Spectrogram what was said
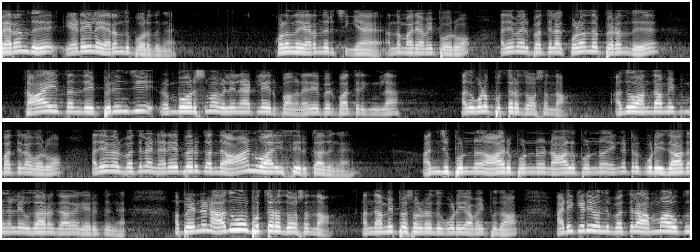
பிறந்து இடையில இறந்து போகிறதுங்க குழந்தை இறந்துருச்சிங்க அந்த மாதிரி அமைப்பு வரும். அதே மாதிரி பார்த்தீங்கன்னா குழந்தை பிறந்து தாய் தந்தை பிரிஞ்சு ரொம்ப வருஷமாக வெளிநாட்டிலே இருப்பாங்க. நிறைய பேர் பார்த்துருக்கீங்களா? அது கூட புத்திர தோஷம்தான். அதுவும் அந்த அமைப்பும் பார்த்தீங்கன்னா வரும். அதே மாதிரி பார்த்தீங்கன்னா நிறைய பேருக்கு அந்த ஆண் வாரிசு இருக்காதுங்க. அஞ்சு பொண்ணு ஆறு பொண்ணு நாலு பொண்ணு எங்கிட்ட இருக்கக்கூடிய ஜாதகங்களே உதாரண ஜாதகம் இருக்குங்க. அப்போ என்னென்னா அதுவும் புத்திர தோஷம்தான். அந்த அமைப்பை சொல்கிறது கூடிய அமைப்பு தான் அடிக்கடி வந்து பார்த்தீங்கன்னா அம்மாவுக்கு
